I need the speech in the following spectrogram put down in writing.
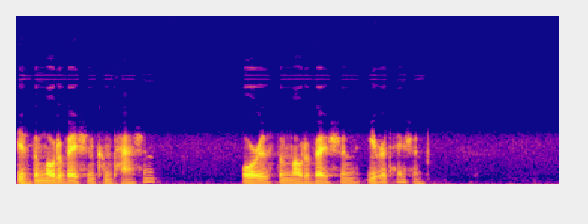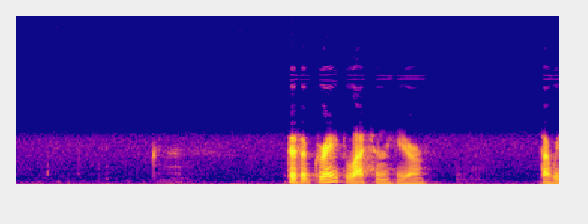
Is the motivation compassion? Or is the motivation irritation? There's a great lesson here that we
